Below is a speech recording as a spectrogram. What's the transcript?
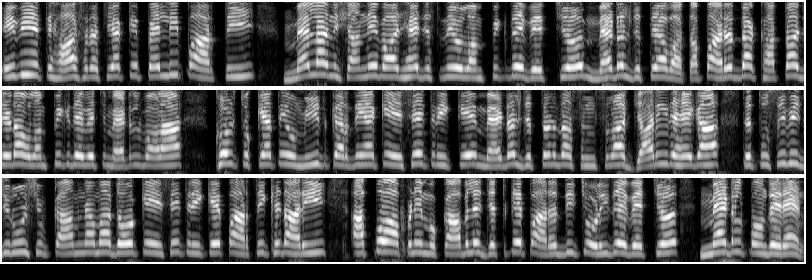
ਇਹ ਵੀ ਇਤਿਹਾਸ ਰਚਿਆ ਕਿ ਪਹਿਲੀ ਭਾਰਤੀ ਮਹਿਲਾ ਨਿਸ਼ਾਨੇਬਾਜ਼ ਹੈ ਜਿਸ ਨੇ 올림픽 ਦੇ ਵਿੱਚ ਮੈਡਲ ਜਿੱਤਿਆ ਵਾ ਤਾਂ ਭਾਰਤ ਦਾ ਖਾਤਾ ਜਿਹੜਾ 올림픽 ਦੇ ਵਿੱਚ ਮੈਡਲ ਵਾਲਾ ਖੁੱਲ ਚੁੱਕਿਆ ਤੇ ਉਮੀਦ ਕਰਦੇ ਹਾਂ ਕਿ ਇਸੇ ਤਰੀਕੇ ਮੈਡਲ ਜਿੱਤਣ ਦਾ ਸਿਲਸਿਲਾ ਜਾਰੀ ਰਹੇਗਾ ਤੇ ਤੁਸੀਂ ਵੀ ਜਰੂਰ ਸ਼ੁਭਕਾਮਨਾਵਾਂ ਦਿਓ ਕਿ ਇਸੇ ਤਰੀਕੇ ਭਾਰਤੀ ਖਿਡਾਰੀ ਆਪੋ ਆਪਣੇ ਮੁਕਾਬਲੇ ਜਿੱਤ ਕੇ ਭਾਰਤ ਦੀ ਝੋਲੀ ਦੇ ਵਿੱਚ ਮੈਡਲ ਪਾਉਂਦੇ ਰਹਿਣ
